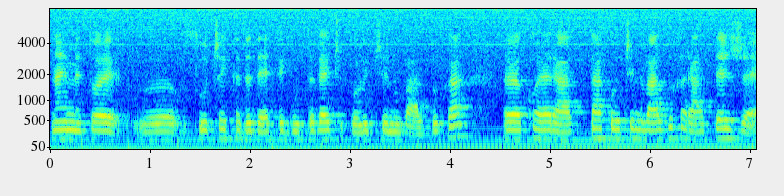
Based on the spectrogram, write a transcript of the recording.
Naime, to je e, slučaj kada dete guta veću količinu vazduha, E, koja ta količina vazduha rasteže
